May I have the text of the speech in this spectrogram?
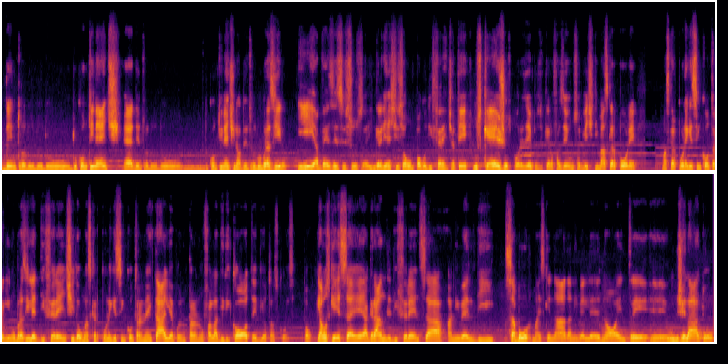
dentro do, do, do, continente, é, dentro do, do, continente, não, dentro do Brasil, e às vezes esses ingredientes são um pouco diferentes. Até os queijos, por exemplo, se quero fazer um sorvete de mascarpone, mascarpone che si incontra qui no Brasile è differente da un mascarpone che si incontra na Itália, para não falar de ricota e de outras coisas. Bom, digamos que essa é a grande diferença a nível de sabor, mais que nada, a nível no, entre eh, un gelato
